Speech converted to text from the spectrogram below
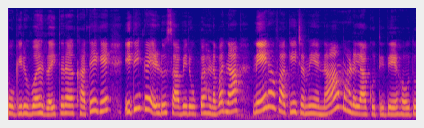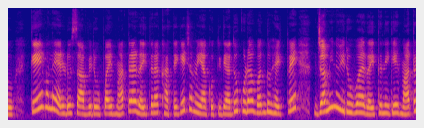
ಹೋಗಿರುವ ರೈತರ ಖಾತೆಗೆ ಇದೀಗ ಎರಡು ಸಾವಿರ ರೂಪಾಯಿ ಹಣವನ್ನು ನೇರವಾಗಿ ಜಮೆಯನ್ನು ಮಾಡಲಾಗುತ್ತಿದೆ. ಹೌದು ಕೇವಲ ಎರಡು ಸಾವಿರ ರೂಪಾಯಿ ಮಾತ್ರ ರೈತರ ಖಾತೆಗೆ ಜಮೆಯಾಗುತ್ತಿದೆ. ಅದು ಕೂಡ ಒಂದು ಹೆಕ್ಟ್ರೆ ಜಮೀನು ಇರುವ ರೈತನಿಗೆ ಮಾತ್ರ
